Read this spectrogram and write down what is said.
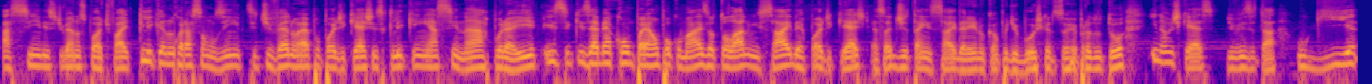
assine, se estiver no Spotify, clica no coraçãozinho, se tiver no Apple Podcasts, clique em assinar por aí. E se quiser me acompanhar um pouco mais, eu tô lá no Insider Podcast, é só digitar Insider aí no campo de busca do seu reprodutor e não esquece de visitar o guia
